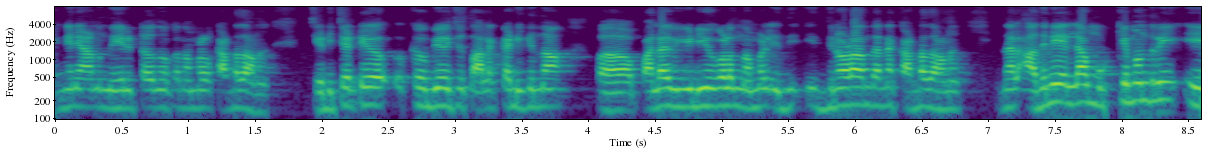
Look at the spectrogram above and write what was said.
എങ്ങനെയാണ് നേരിട്ടതെന്നും ഒക്കെ നമ്മൾ കണ്ടതാണ്. ചെടിച്ചട്ടി ഒക്കെ ഉപയോഗിച്ച് തലക്കടിക്കുന്ന പല വീഡിയോകളും നമ്മൾ ഇത് ഇതിനോടകം തന്നെ കണ്ടതാണ്. എന്നാൽ അതിനെയെല്ലാം മുഖ്യമന്ത്രി ഈ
